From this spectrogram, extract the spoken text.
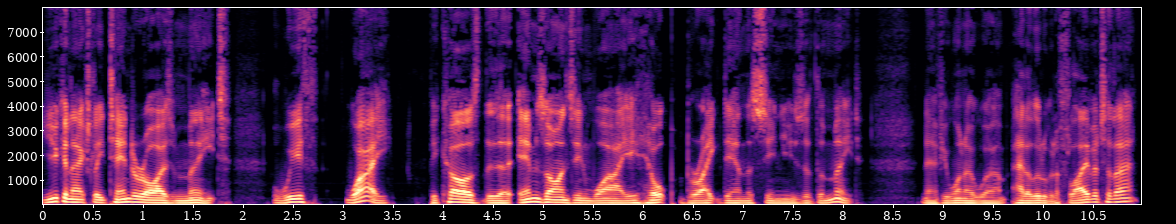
you can actually tenderize meat with whey because the enzymes in whey help break down the sinews of the meat. Now, if you want to uh, add a little bit of flavour to that,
